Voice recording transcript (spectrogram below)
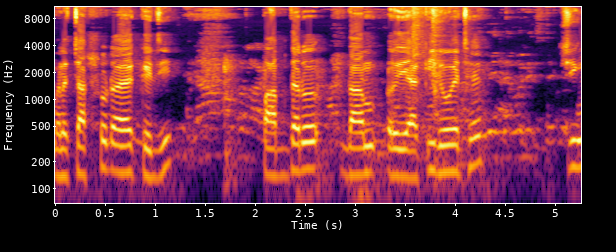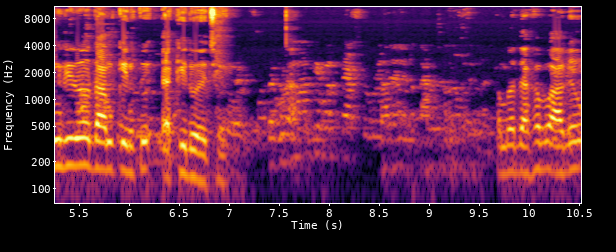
মানে চারশো টাকা কেজি। পাবদারও দাম ওই একই রয়েছে, চিংড়িরও দাম কিন্তু একই রয়েছে। আমরা দেখাবো আগেও।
